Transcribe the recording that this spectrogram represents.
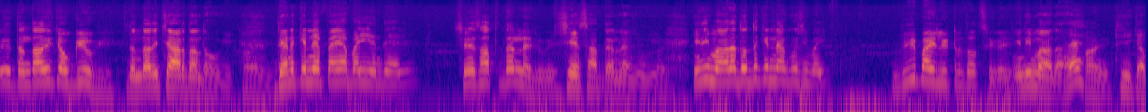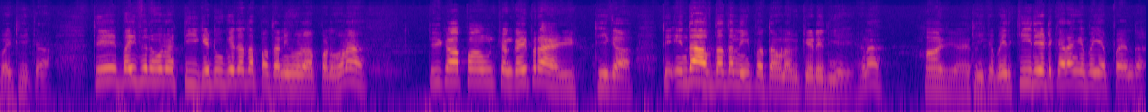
ਇਹ ਦੰਦਾਂ ਦੀ ਚੌਗੀ ਹੋ ਗਈ। ਦੰਦਾਂ ਦੀ ਚਾਰ ਦੰਦ ਹੋ ਗਈ। ਦਿਨ ਕਿੰਨੇ ਪਏ ਆ ਬਾਈ ਇਹਦੇ ਹਜੇ? 6-7 ਦਿਨ ਲੈ ਜੂਗੀ। 6-7 ਦਿਨ ਲੈ ਜੂਗੀ। ਇਹਦੀ ਮਾਂ ਦਾ ਦੁੱਧ ਕਿੰਨਾ ਕੁ ਸੀ ਬਾਈ? 20-22 ਲੀਟਰ ਦੁੱਧ ਸੀਗਾ ਜੀ। ਇਹਦੀ ਮਾਂ ਦਾ ਹੈ? ਹਾਂਜੀ। ਠੀਕ ਆ ਬਾਈ ਠੀਕ ਆ। ਤੇ ਬਾਈ ਫਿਰ ਹੁਣ ਟੀਕੇ ਟੂਕੇ ਦਾ ਤਾਂ ਪਤਾ ਨਹੀਂ ਹੋਣਾ ਆਪਾਂ ਨੂੰ ਹਨਾ? ਠੀਕ ਆ ਆਪਾਂ ਊਂ ਚੰਗਾ ਹੀ ਭਰਾਇਆ ਜੀ। ਠੀਕ ਆ ਤੇ ਇਹਦਾ ਆਪਦਾ ਤਾਂ ਨਹੀਂ ਪਤਾ ਹੋਣਾ ਵੀ ਕਿਹੜੇ ਦੀ ਹੈ ਹਨਾ? ਹਾਂ ਜੀ ਐਂ ਤਾਂ। ਠੀਕ ਆ ਬਈ ਕੀ ਰੇਟ ਕਰਾਂਗੇ ਬਈ ਆਪਾਂ ਇਹਦਾ?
